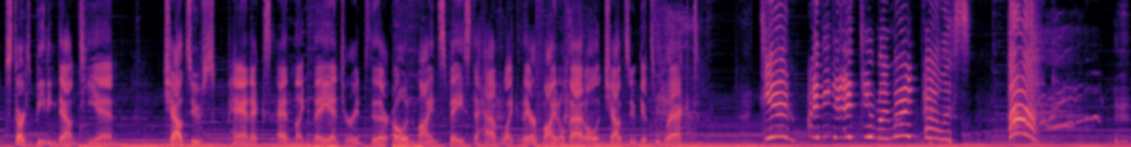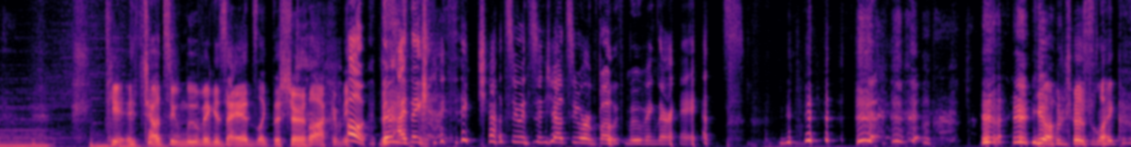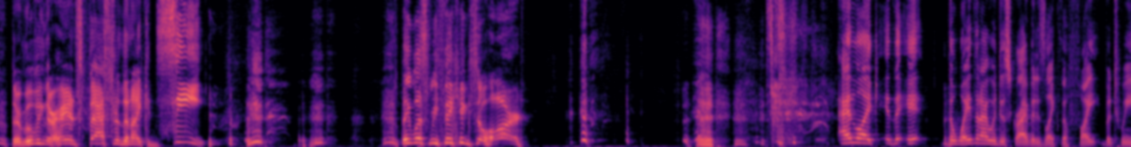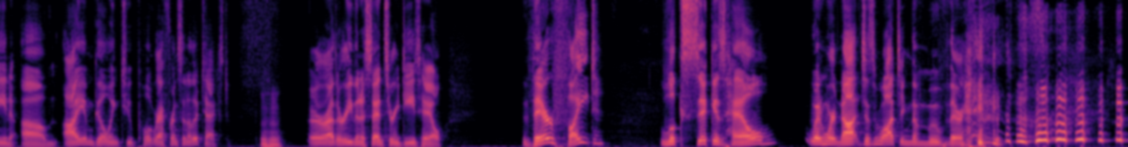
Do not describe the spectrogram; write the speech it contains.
starts beating down Tien. Chaozu panics and like they enter into their own mind space to have like their final battle, and Chaozu gets wrecked. Tien, I need to enter my mind palace. T- Chaozu moving his hands like the Sherlock. Meme. Oh! I think I think Chaozu and Sin Chaozu are both moving their hands. yeah, I'm just like they're moving their hands faster than I can see. they must be thinking so hard. And like it, it, the way that I would describe it is like the fight between um, I am going to pull reference another text, Mhm. or rather even a sensory detail. Their fight looks sick as hell when we're not just watching them move their hands.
